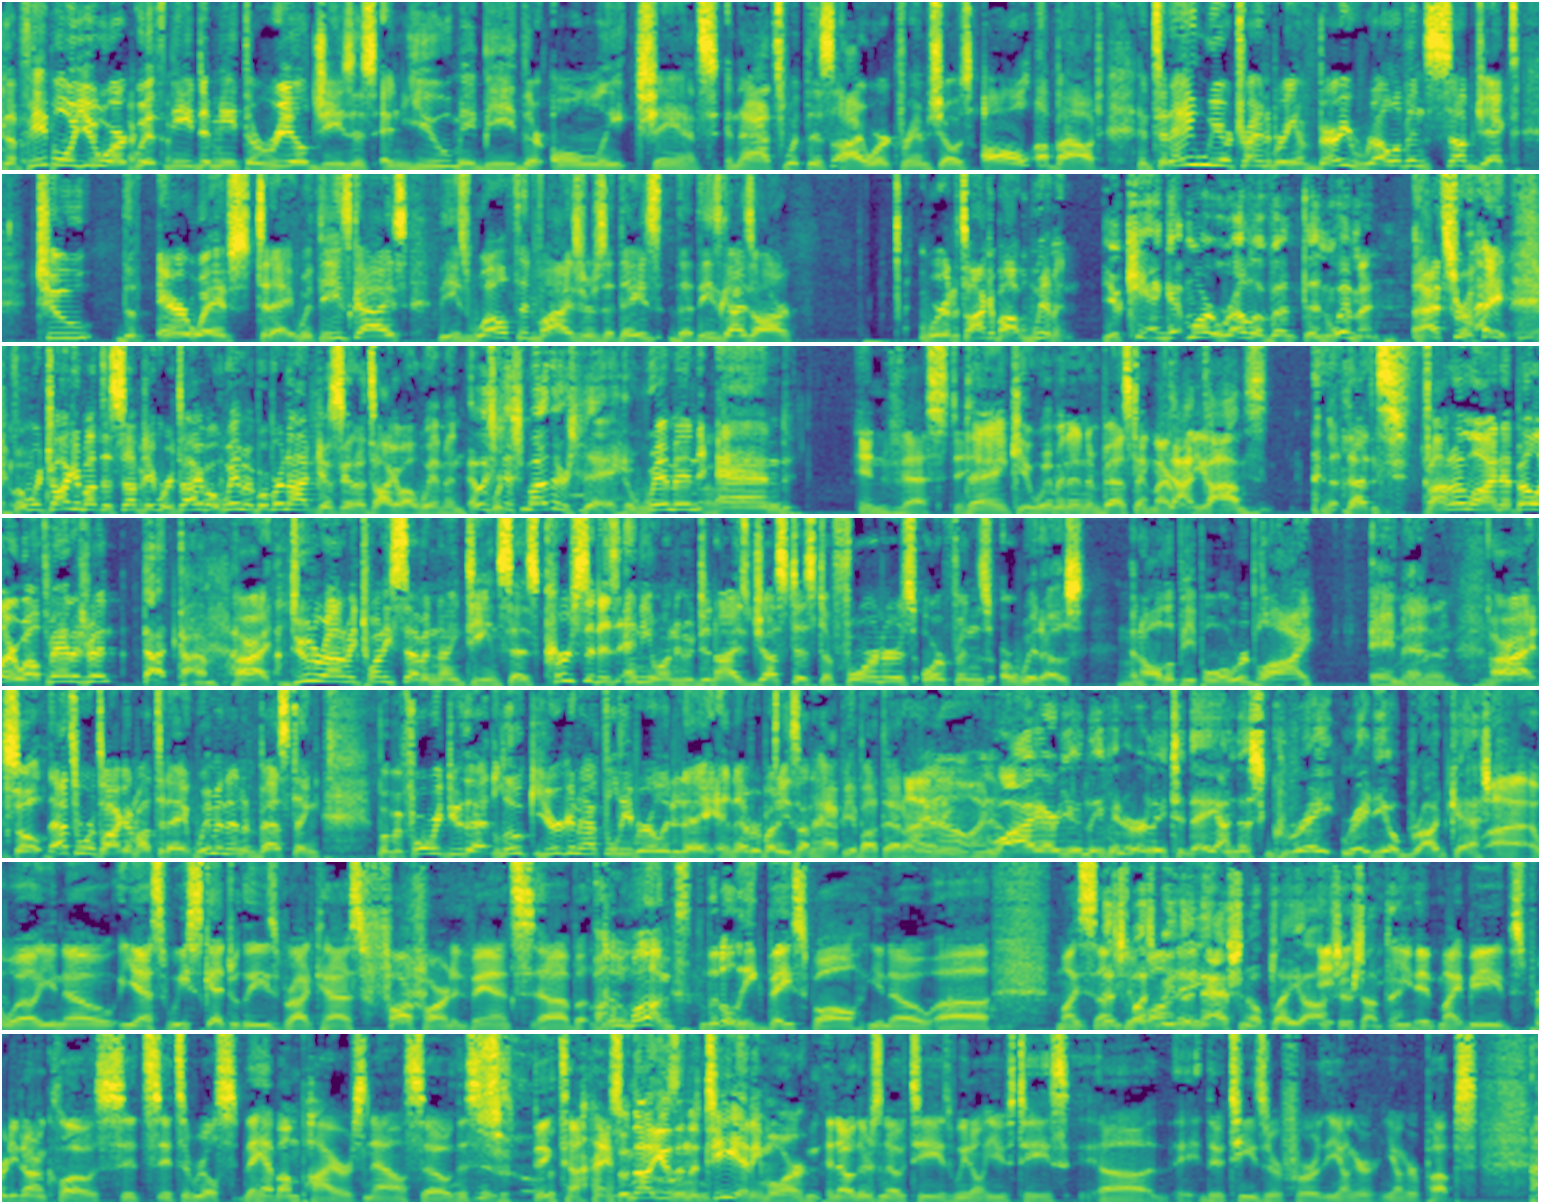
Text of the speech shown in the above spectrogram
The people you work with need to meet the real Jesus, and you may be their only chance. And that's what this I Work for Him show is all about. And today we are trying to bring a very relevant subject to the airwaves today. With these guys, these wealth advisors that these that these guys are, we're going to talk about women You can't get more relevant than women. That's right. When we're talking about the subject, we're talking about women, but we're not just going to talk about women. It was We're- just Mother's Day. women and Investing. thank you, women and investing. My Dot com. is- That's found online at Belleair Wealth Management. Dot com. All right, Deuteronomy twenty-seven nineteen says, "Cursed is anyone who denies justice to foreigners, orphans, or widows." Hmm. And all the people will reply, Amen. Amen. All right, so that's what we're talking about today women and investing. But before we do that, Luke, you're going to have to leave early today, and everybody's unhappy about that I already. know. I know. Why are you leaving early today on this great radio broadcast? Uh, well, you know, yes, we schedule these broadcasts far, far in advance. Uh, but A little, month? Little League baseball, you know, uh, my son. this must be the national playoffs it- or something. It, it might be. It's pretty darn close. It's it's a real. They have umpires now, so this is big time. So not using the T anymore. No, there's no tees. We don't use tees. Uh, the tees are for the younger younger pups.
